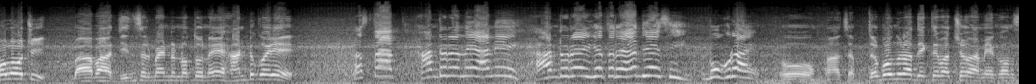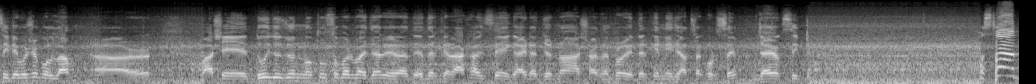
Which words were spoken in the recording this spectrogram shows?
ভালো আছি বাবা জিন্সের প্যান্ট নতুন। এ হান্টু কই রে? ওস্তাদ হান্ডুরে নিয়ে আনি। হান্ডুরে ইয়েতে রেখে দিয়েছি বগুড়ায়। ও আচ্ছা। তো বন্ধুরা দেখতে পাচ্ছ আমি এখন সিটে বসে পড়লাম। আর পাশে দুই দুজন নতুন সুপারভাইজার এরা এদেরকে রাখা হয়েছে এই গাড়িটার জন্য আর স্বাধীনপুর এদেরকে নিয়ে যাত্রা করছে। যাই হোক সিট ওস্তাদ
